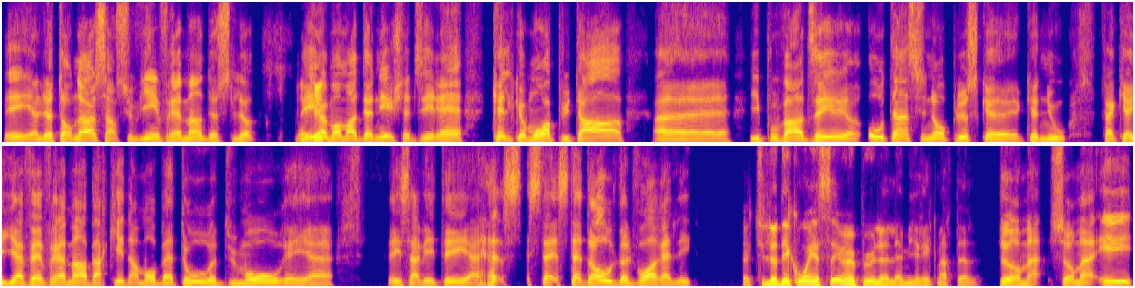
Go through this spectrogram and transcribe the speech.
Et euh, le tourneur s'en souvient vraiment de cela. Et à un moment donné, je te dirais, quelques mois plus tard, euh, il pouvait en dire autant, sinon plus que, que nous. Fait qu'il avait vraiment embarqué dans mon bateau euh, d'humour et, euh, et ça avait été. euh, c'était, c'était drôle de le voir aller. Tu l'as décoincé un peu, l'ami Martel. Sûrement, sûrement. Et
